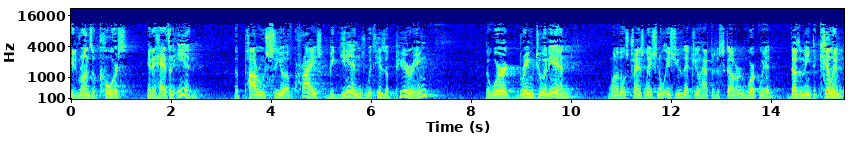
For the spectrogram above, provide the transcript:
it runs a course, and it has an end. The parousia of Christ begins with his appearing. The word bring to an end, one of those translational issues that you'll have to discover and work with, doesn't mean to kill him.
